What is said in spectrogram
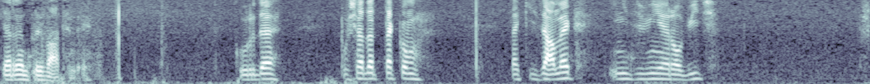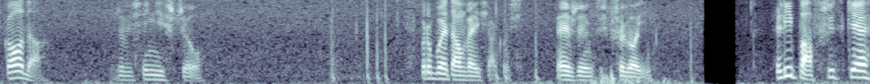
Teren prywatny. Kurde, posiadać taką, taki zamek i nic w nie robić. Szkoda, żeby się niszczył. Spróbuję tam wejść jakoś. Jeżeli mi coś przegoni. Lipa, wszystkie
